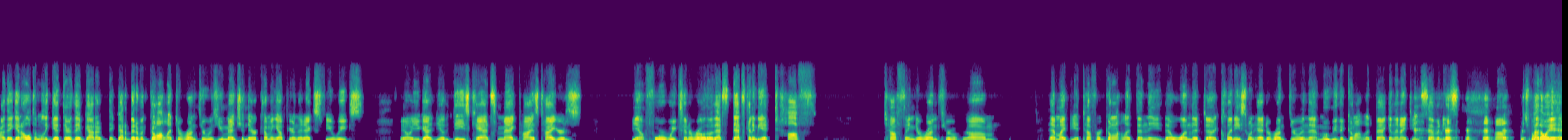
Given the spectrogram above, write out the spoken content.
Are they going to ultimately get there? They've got a they've got a bit of a gauntlet to run through, as you mentioned. They're coming up here in the next few weeks. You know, you got you know the D's, Cats, Magpies, Tigers. You know, four weeks in a row though. That's that's going to be a tough, tough thing to run through. Um, that might be a tougher gauntlet than the the one that uh, Clint Eastwood had to run through in that movie, The Gauntlet, back in the 1970s. uh, which, by the way, a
